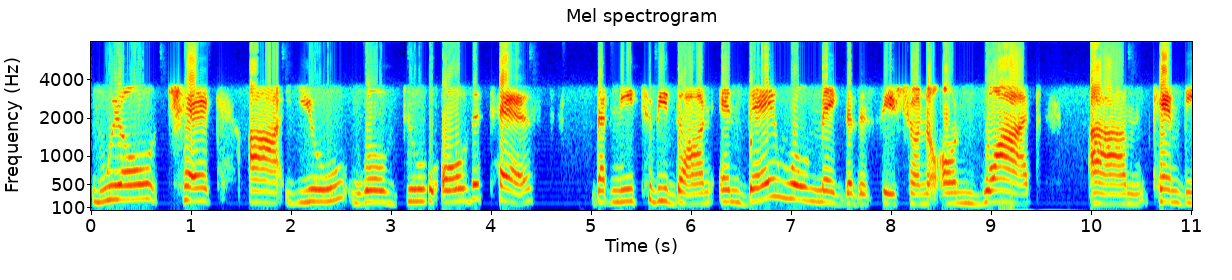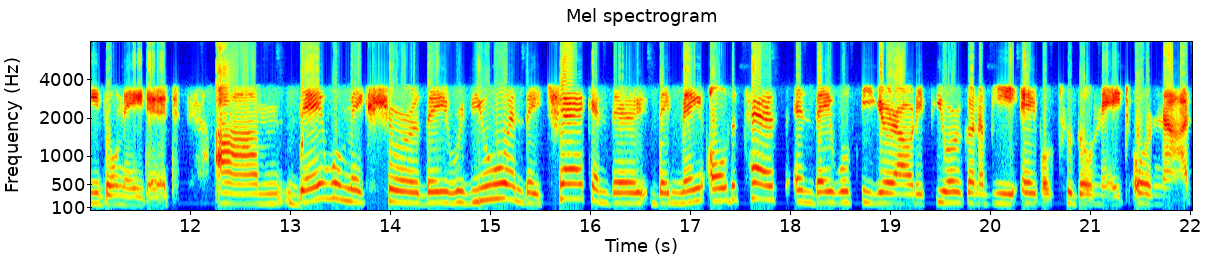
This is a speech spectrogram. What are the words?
will check uh, you, will do all the tests that need to be done, and they will make the decision on what um, can be donated. Um, they will make sure they review and they check and they they make all the tests and they will figure out if you're going to be able to donate or not.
